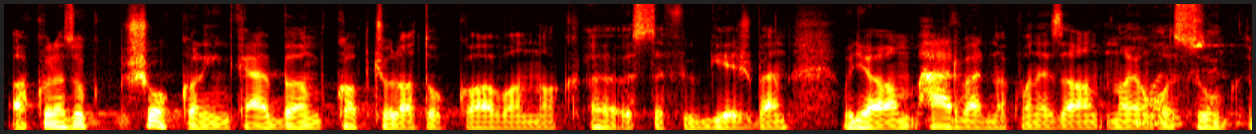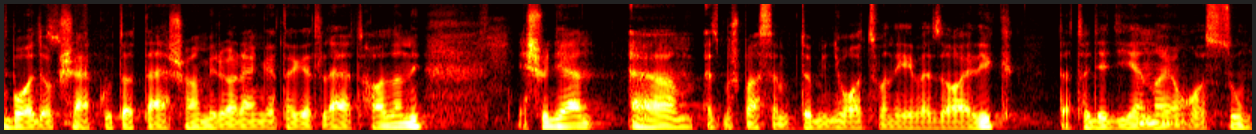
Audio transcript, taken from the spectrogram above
akkor azok sokkal inkább kapcsolatokkal vannak összefüggésben. Ugye a Harvardnak van ez a nagyon hosszú boldogságkutatása, amiről rengeteget lehet hallani, és ugye ez most már több mint 80 éve zajlik, tehát hogy egy ilyen mm. nagyon hosszú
